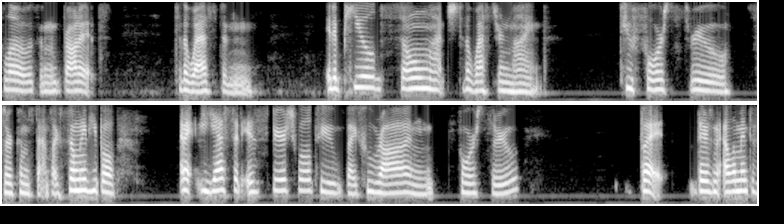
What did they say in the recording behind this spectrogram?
flows and brought it to the West, and it appealed so much to the Western mind to force through circumstance. Like so many people, and yes, it is spiritual to like hoorah and force through, but there's an element of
